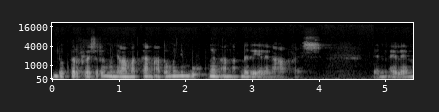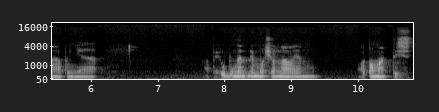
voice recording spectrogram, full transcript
Dr. Fraser menyelamatkan atau menyembuhkan anak dari Elena Alves. Dan Elena punya apa ya, hubungan emosional yang otomatis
